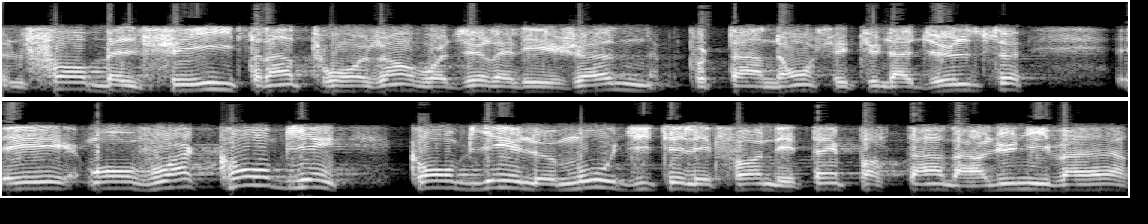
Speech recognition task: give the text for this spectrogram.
une fort belle fille, 33 ans, on va dire, elle est jeune. Pourtant, non, c'est une adulte. Et on voit combien, combien le maudit téléphone est important dans l'univers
